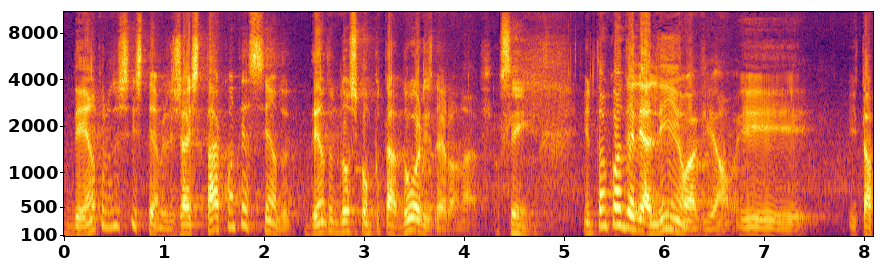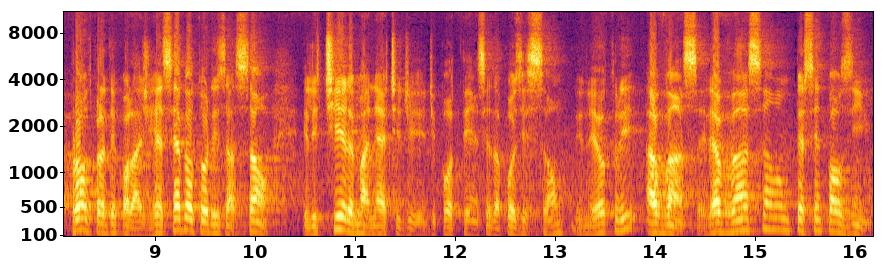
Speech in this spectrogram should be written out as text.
dentro do sistema, ele já está acontecendo dentro dos computadores da aeronave. Sim. Então, quando ele alinha o avião e está pronto para decolagem, recebe autorização, ele tira a manete de, de, potência da posição de neutro e avança. Ele avança um percentualzinho.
